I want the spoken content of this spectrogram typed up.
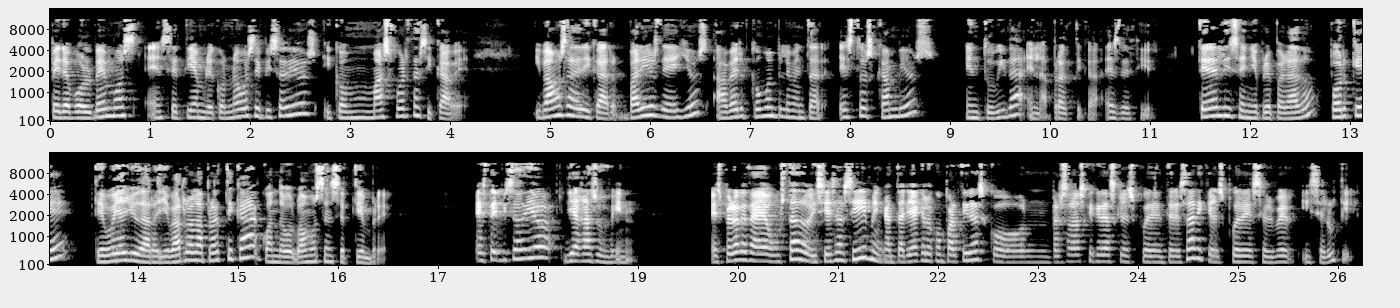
pero volvemos en septiembre con nuevos episodios y con más fuerza si cabe. Y vamos a dedicar varios de ellos a ver cómo implementar estos cambios en tu vida en la práctica. Es decir, ten el diseño preparado porque te voy a ayudar a llevarlo a la práctica cuando volvamos en septiembre. Este episodio llega a su fin. Espero que te haya gustado y si es así, me encantaría que lo compartieras con personas que creas que les puede interesar y que les puede servir y ser útil.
